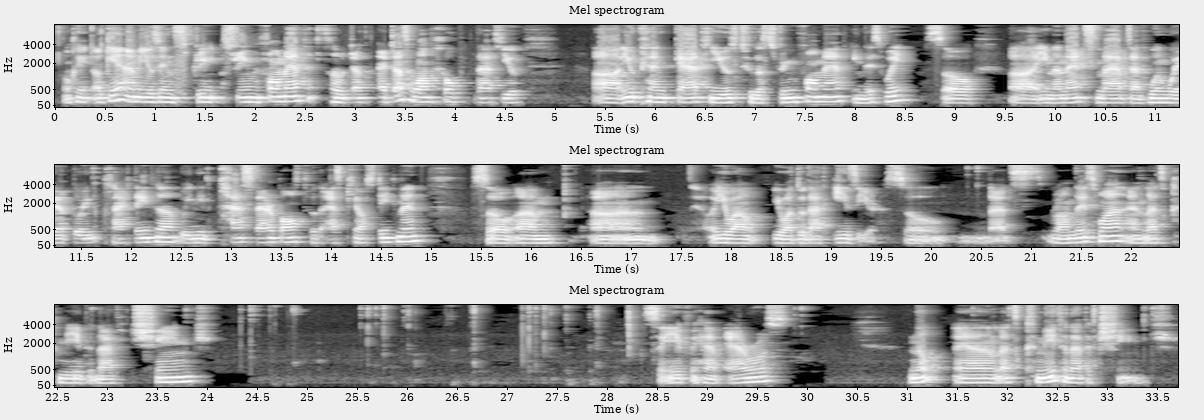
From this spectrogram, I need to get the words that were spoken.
Okay, again, I'm using string, string format, so just I just want hope that you uh, you can get used to the string format in this way. So uh, in the next lab, that when we are going to collect data, we need to pass variables to the SQL statement. So um, um, you will you will do that easier. So let's run this one and let's commit that change. See if we have errors. No, and let's commit that change.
